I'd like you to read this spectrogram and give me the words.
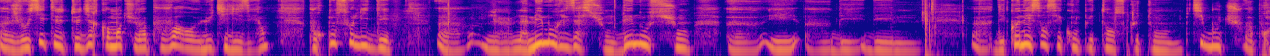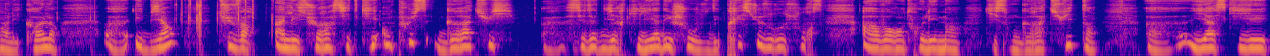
euh, je vais aussi te, dire comment tu vas pouvoir euh, l'utiliser. Hein. Pour consolider la mémorisation des notions et des, des, connaissances et compétences que ton petit bout de chou apprend à l'école, eh bien, tu vas aller sur un site qui est en plus gratuit c'est-à-dire qu'il y a des choses, des précieuses ressources à avoir entre les mains qui sont gratuites. Euh, il y a ce qui est,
